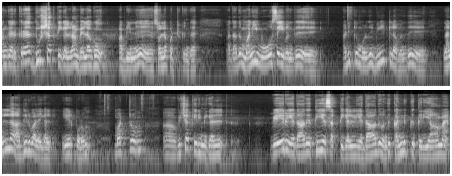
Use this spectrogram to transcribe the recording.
அங்கே இருக்கிற துர்சக்திகள்லாம் விலகும் அப்படின்னு சொல்லப்பட்டிருக்குங்க. அதாவது மணி ஓசை வந்து அடிக்கும் பொழுது வீட்டில் வந்து நல்ல அதிர்வலைகள் ஏற்படும். மற்றும் விஷக்கிருமிகள் வேறு ஏதாவது தீய சக்திகள் ஏதாவது வந்து கண்ணுக்கு தெரியாமல்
